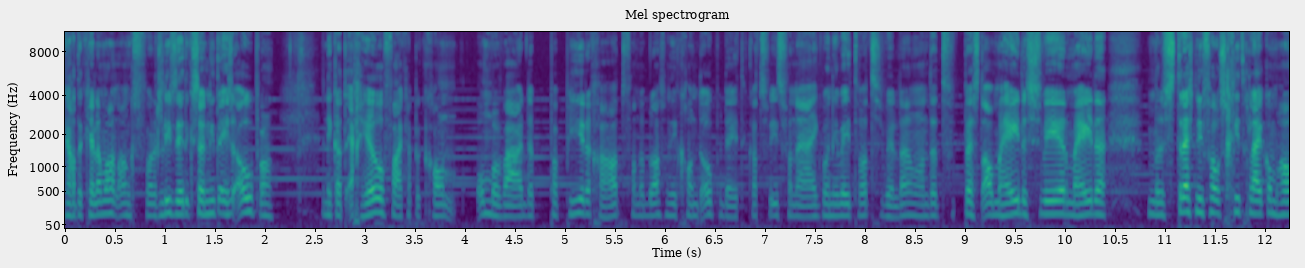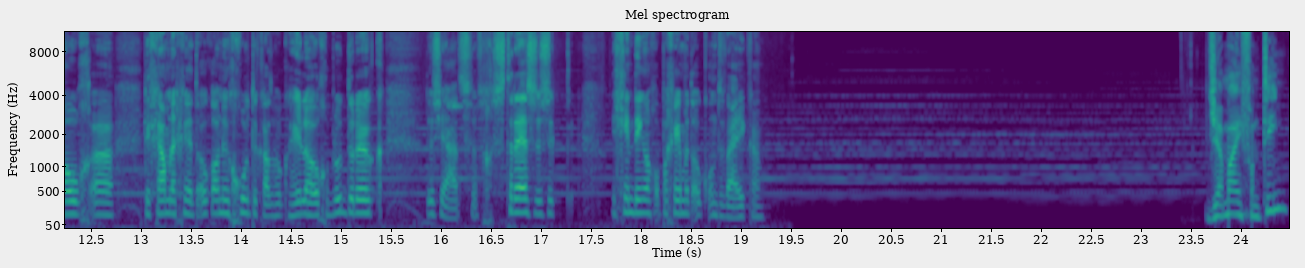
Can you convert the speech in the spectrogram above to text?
had ik helemaal angst voor. Het liefst deed ik ze niet eens open. En ik had echt heel vaak, heb ik gewoon onbewaarde papieren gehad van de belasting die ik gewoon niet open deed. Ik had zoiets van, nou, ik wil niet weten wat ze willen, want dat verpest al mijn hele sfeer, mijn hele mijn stressniveau schiet gelijk omhoog. Uh, lichamelijk ging het ook al nu goed, ik had ook hele hoge bloeddruk. Dus ja, het is stress, dus ik, ik ging dingen op een gegeven moment ook ontwijken. Jamai van 10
